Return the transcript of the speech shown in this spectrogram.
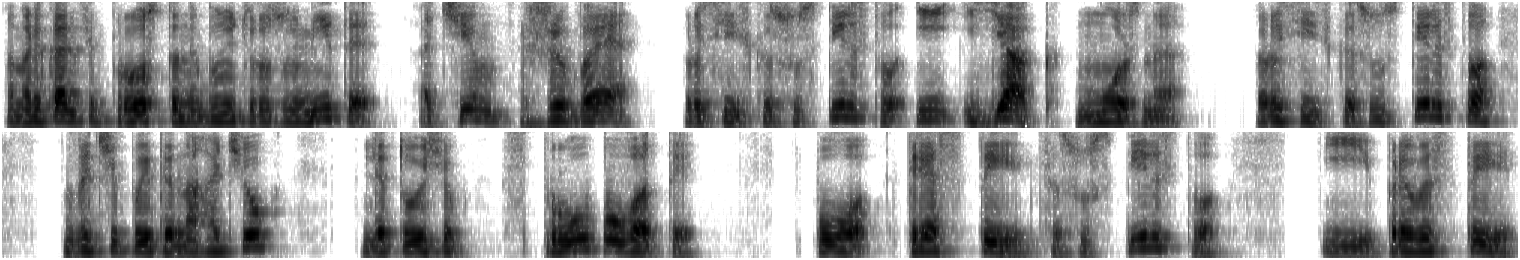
американці просто не будуть розуміти, а чим живе російське суспільство і як можна російське суспільство зачепити на гачок для того, щоб спробувати потрясти це суспільство і привести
